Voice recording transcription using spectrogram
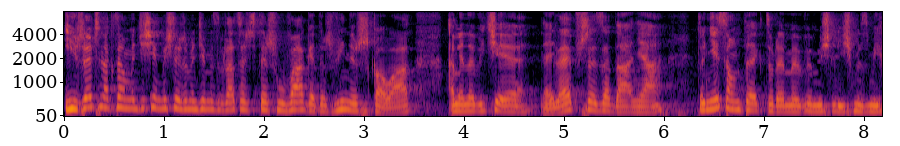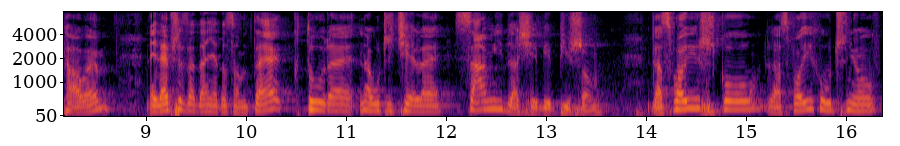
I rzecz, na którą my dzisiaj myślę, że będziemy zwracać też uwagę też w innych szkołach, a mianowicie najlepsze zadania, to nie są te, które my wymyśliliśmy z Michałem. Najlepsze zadania to są te, które nauczyciele sami dla siebie piszą. Dla swoich szkół, dla swoich uczniów,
